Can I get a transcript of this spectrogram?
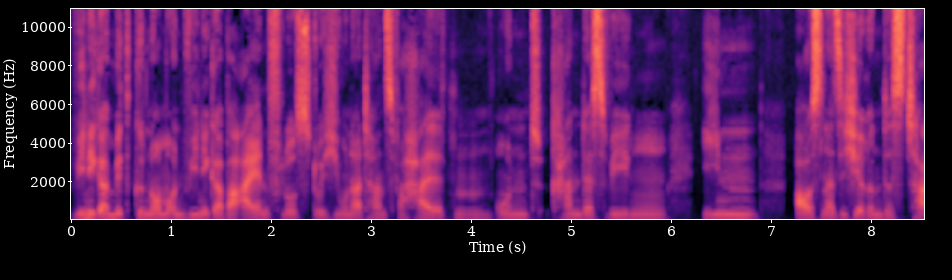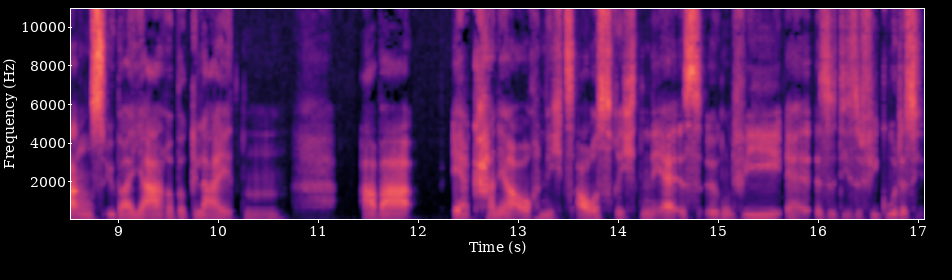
weniger mitgenommen und weniger beeinflusst durch Jonathans Verhalten und kann deswegen ihn aus einer sicheren Distanz über Jahre begleiten. Aber er kann ja auch nichts ausrichten. Er ist irgendwie, er, also diese Figur des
